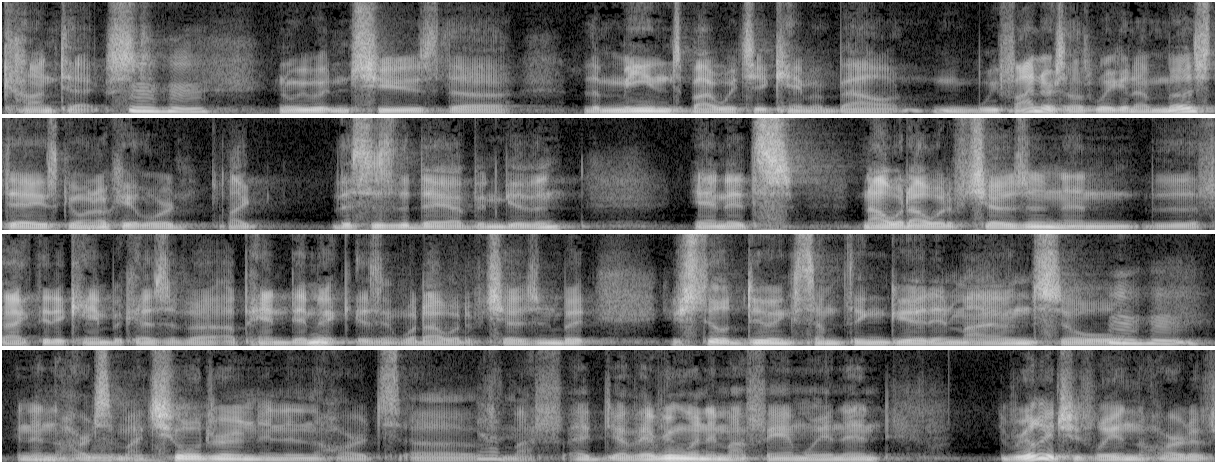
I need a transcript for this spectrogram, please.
context mm-hmm. and we wouldn't choose the the means by which it came about we find ourselves waking up most days going okay lord like this is the day I've been given and it's not what I would have chosen, and the fact that it came because of a, a pandemic isn't what I would have chosen. But you're still doing something good in my own soul, mm-hmm. and in the hearts of my children, and in the hearts of my of everyone in my family, and then really, truthfully, in the heart of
